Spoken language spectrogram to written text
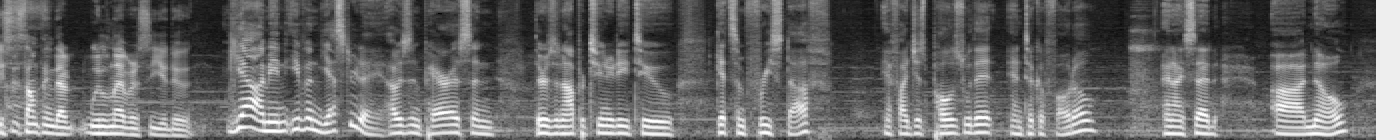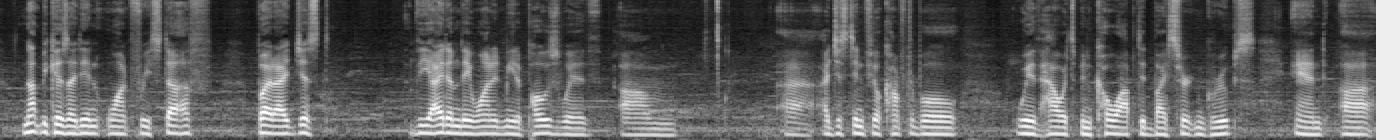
Is it something that we'll never see you do? yeah, I mean, even yesterday, I was in Paris, and there's an opportunity to get some free stuff if I just posed with it and took a photo. And I said, uh, no, not because I didn't want free stuff, but I just the item they wanted me to pose with. Um, uh, I just didn't feel comfortable with how it's been co-opted by certain groups, and uh,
